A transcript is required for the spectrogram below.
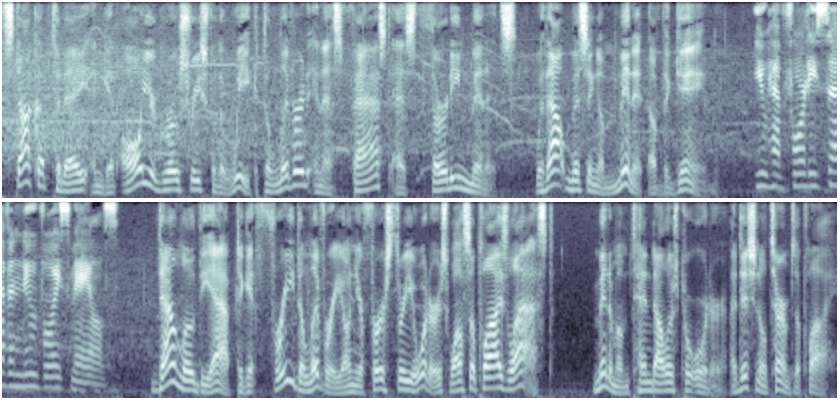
Stock up today and get all your groceries for the week delivered in as fast as 30 minutes without missing a minute of the game. You have 47 new voicemails. Download the app to get free delivery on your first three orders while supplies last. Minimum $10 per order. Additional terms apply.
